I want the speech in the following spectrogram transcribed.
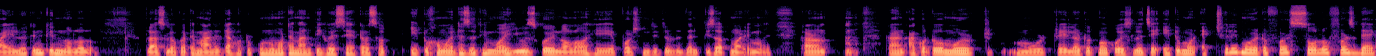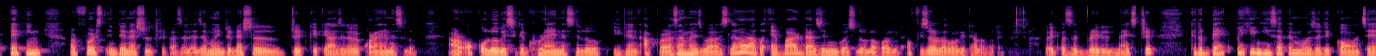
পাৰিলোহেঁতেন কিন্তু নল'লোঁ। প্লাছ লগতে মা দেউতাহঁতো কোনোমতে মান্তি হৈছে তাৰপিছত এইটো সময়তে যদি মই ইউজ কৰি নলওঁ সেই অপৰচুনিটিটো যেন পিছত মাৰিম মই। কাৰণ কাৰণ আগতো মোৰ মোৰ ট্ৰেইলাৰটোত মই কৈছিলোঁ যে এইটো মোৰ একচুৱেলি মোৰ এইটো first solo' first bag packing আৰু ফাৰ্ষ্ট ইণ্টাৰনেশ্যনেল ট্ৰিপ আছিলে যে মই ইণ্টাৰনেশ্যনেল ট্ৰিপ কেতিয়াও আজিলৈকে কৰাই নাছিলোঁ। আৰু অকলেও বেছিকৈ ঘূৰাই নাছিলোঁ ইভেন আপাৰ আছামহে যোৱা হৈছিলে আৰু আকৌ এবাৰ দাৰ্জিলিং গৈছিলোঁ লগৰকেইটা অফিচৰ লগৰকেইটাৰ লগতে। ত' it was a very nice trip কিন্তু বেগ পেকিং হিচাপে মই যদি কওঁ যে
